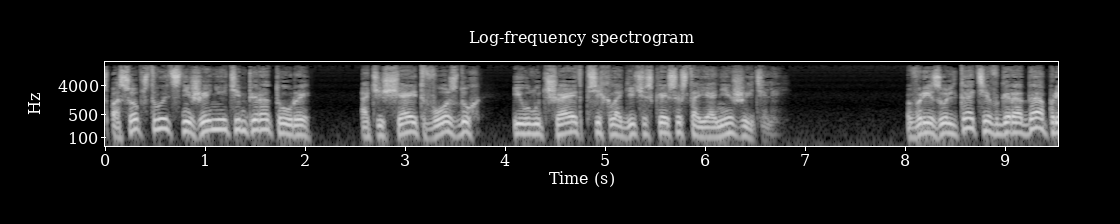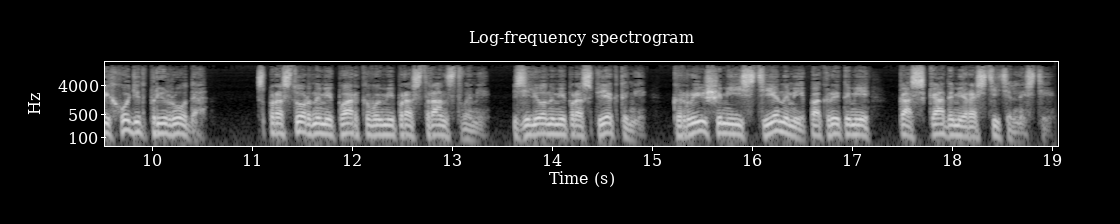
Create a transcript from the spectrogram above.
способствует снижению температуры, очищает воздух и улучшает психологическое состояние жителей. В результате в города приходит природа с просторными парковыми пространствами, зелеными проспектами, крышами и стенами, покрытыми каскадами растительности.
